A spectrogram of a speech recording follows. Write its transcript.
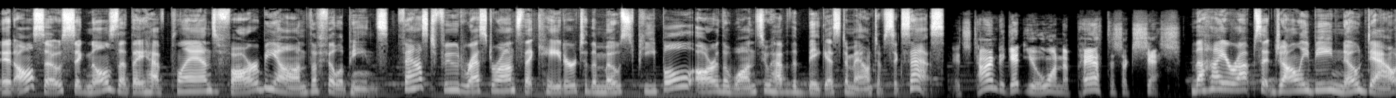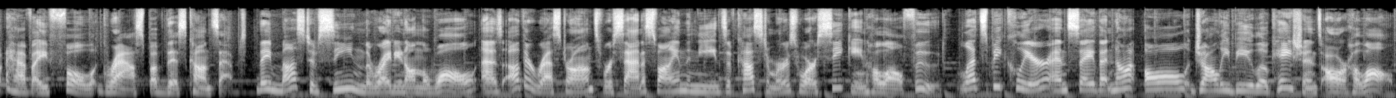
It also signals that they have plans far beyond the Philippines. Fast food restaurants that cater to the most people are the ones who have the biggest amount of success. It's time to get you on the path to success. The higher ups at Jollibee no doubt have a full grasp of this concept. They must have seen the writing on the wall as other restaurants were satisfying the needs of customers who are seeking halal food. Let's be clear and say that not all Jollibee locations are halal.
